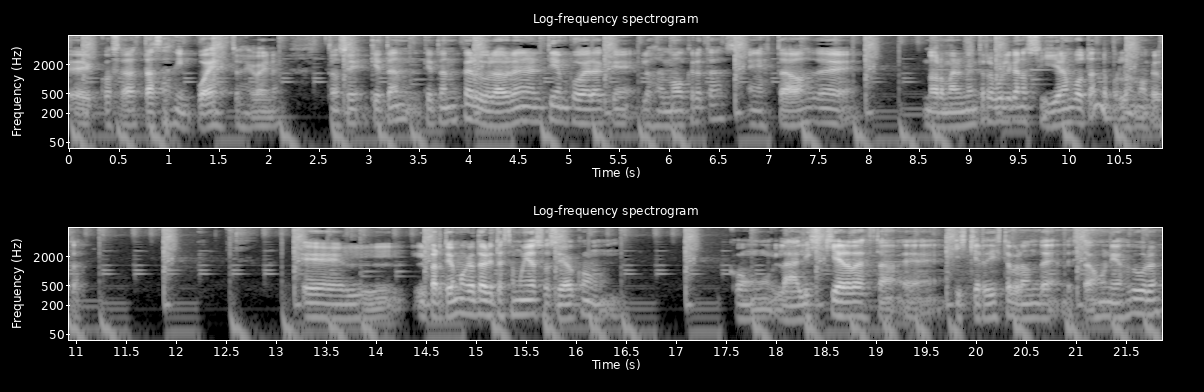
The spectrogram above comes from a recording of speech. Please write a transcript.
eh, cosas, tasas de impuestos y vaina. Entonces, ¿qué tan, ¿qué tan perdurable en el tiempo era que los demócratas en estados de normalmente republicanos siguieran votando por los demócratas? el, Partido Demócrata ahorita está muy asociado con, con la ala izquierda, eh, izquierdista perdón, de, Estados Unidos dura.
